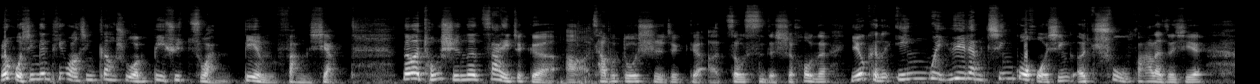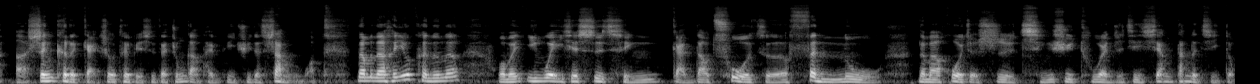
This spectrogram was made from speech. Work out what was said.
而火星跟天王星告诉我们必须转变方向。那么同时呢，在这个啊，差不多是这个啊周四的时候呢，也有可能因为月亮经过火星而触发了这些呃深刻的感受，特别是在中港台地区的上午啊。那么呢，很有可能呢，我们因为一些事情感到挫折、愤怒，那么或者是情绪突然之间相当的激动。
